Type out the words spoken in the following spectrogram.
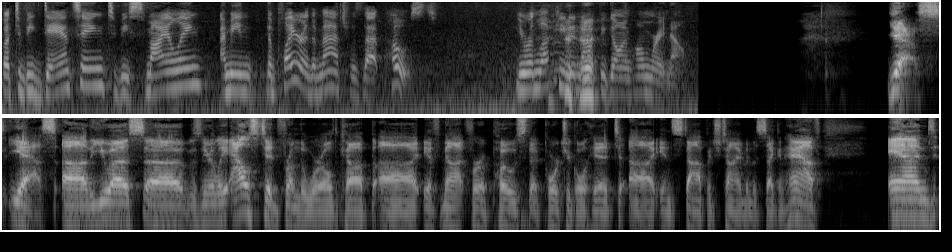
but to be dancing, to be smiling. I mean, the player of the match was that post. You're lucky to not be going home right now. Yes, yes. Uh, the U.S. Uh, was nearly ousted from the World Cup, uh, if not for a post that Portugal hit uh, in stoppage time in the second half. And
